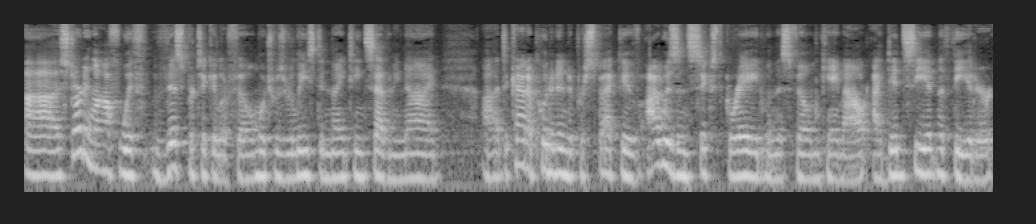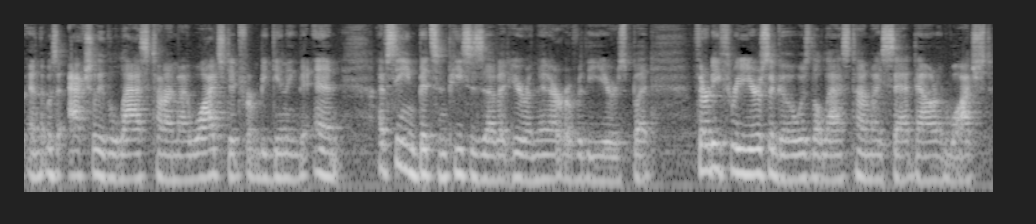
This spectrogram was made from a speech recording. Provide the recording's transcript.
uh, starting off with this particular film, which was released in 1979, uh, to kind of put it into perspective, I was in sixth grade when this film came out. I did see it in the theater, and that was actually the last time I watched it from beginning to end. I've seen bits and pieces of it here and there over the years, but 33 years ago was the last time I sat down and watched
